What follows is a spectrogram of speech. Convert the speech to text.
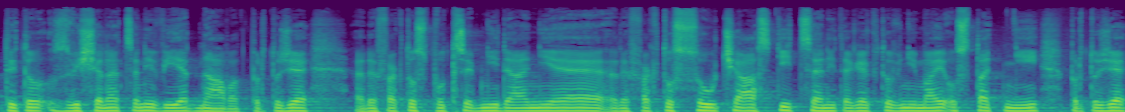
tyto zvýšené ceny vyjednávat, protože de facto spotřební daň je de facto součástí ceny, tak jak to vnímají ostatní, protože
